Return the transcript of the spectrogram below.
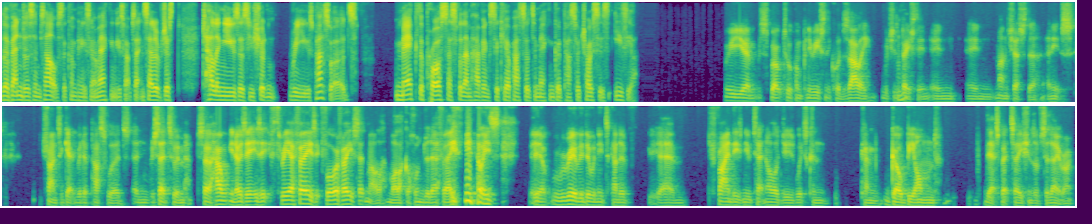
the vendors themselves the companies who are making these websites. Instead of just telling users you shouldn't reuse passwords make the process for them having secure passwords and making good password choices easier. We um, spoke to a company recently called Zally, which is mm-hmm. based in in in Manchester, and it's trying to get rid of passwords. And we said to him, "So how you know is it is it three FA? Is it four FA?" He said, "More, more like hundred FA." you know, he's you know we really do need to kind of um, find these new technologies which can can go beyond the expectations of today, right?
